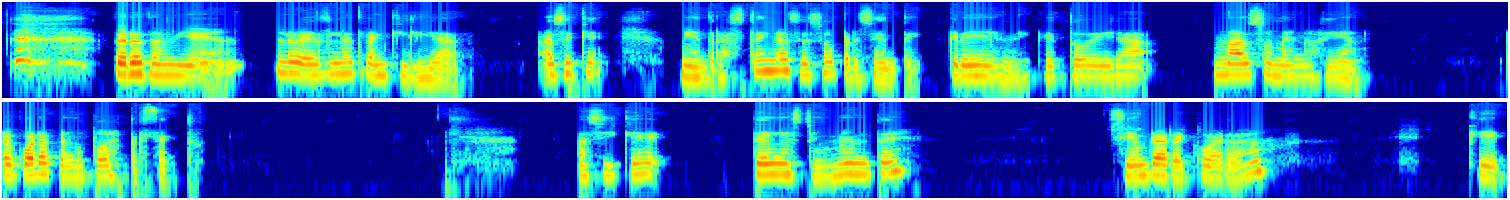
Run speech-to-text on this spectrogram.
pero también lo es la tranquilidad. Así que mientras tengas eso presente, créeme que todo irá más o menos bien. Recuerda que no todo es perfecto. Así que ten esto en mente siempre recuerda que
